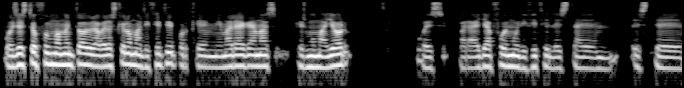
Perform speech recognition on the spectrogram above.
Pues esto fue un momento, la verdad es que lo más difícil porque mi madre además que es muy mayor, pues para ella fue muy difícil este, este,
